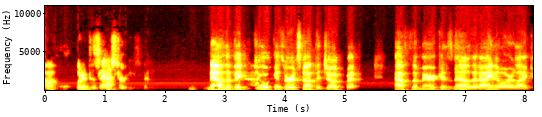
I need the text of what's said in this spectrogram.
oh, what a disaster he's been. Now the big joke is, or it's not the joke, but half the Americans now that I know are like,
